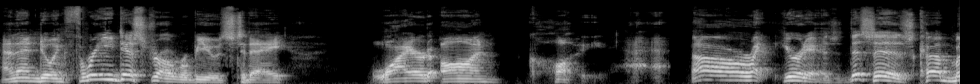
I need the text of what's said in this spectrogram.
and then doing three distro reviews today wired on coffee. all right, here it is. This is Kubuntu.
